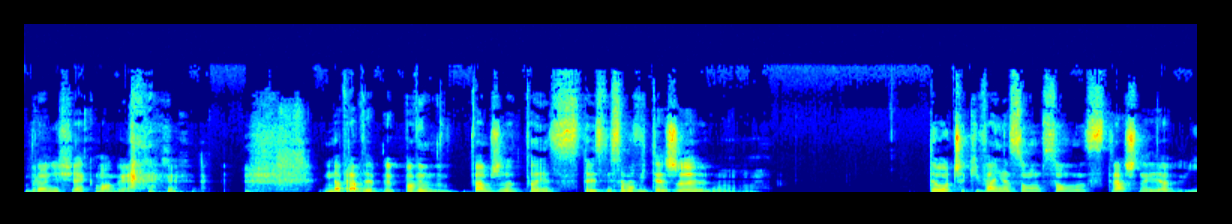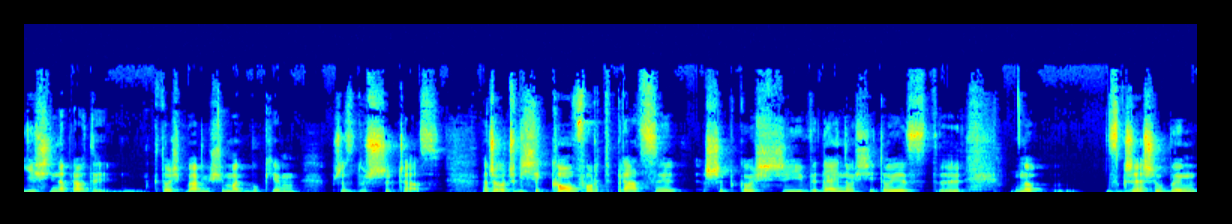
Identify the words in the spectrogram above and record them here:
bronię się jak mogę. Naprawdę, powiem wam, że to jest, to jest niesamowite, że te oczekiwania są, są straszne. Ja, jeśli naprawdę ktoś bawił się MacBookiem przez dłuższy czas, znaczy oczywiście komfort pracy, szybkości, wydajności to jest, y, no, zgrzeszyłbym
